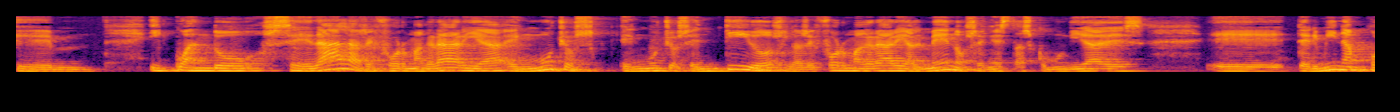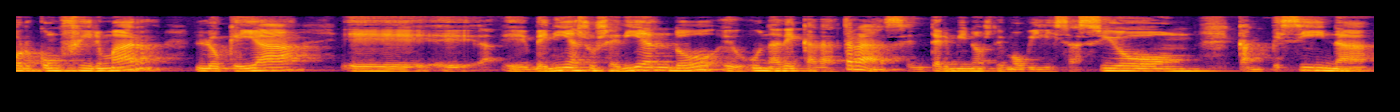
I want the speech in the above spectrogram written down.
em, y cuando se da la reforma agraria, en muchos, en muchos sentidos, la reforma agraria, al menos en estas comunidades eh, terminan por confirmar lo que ya eh, eh, venía sucediendo una década atrás en términos de movilización campesina,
